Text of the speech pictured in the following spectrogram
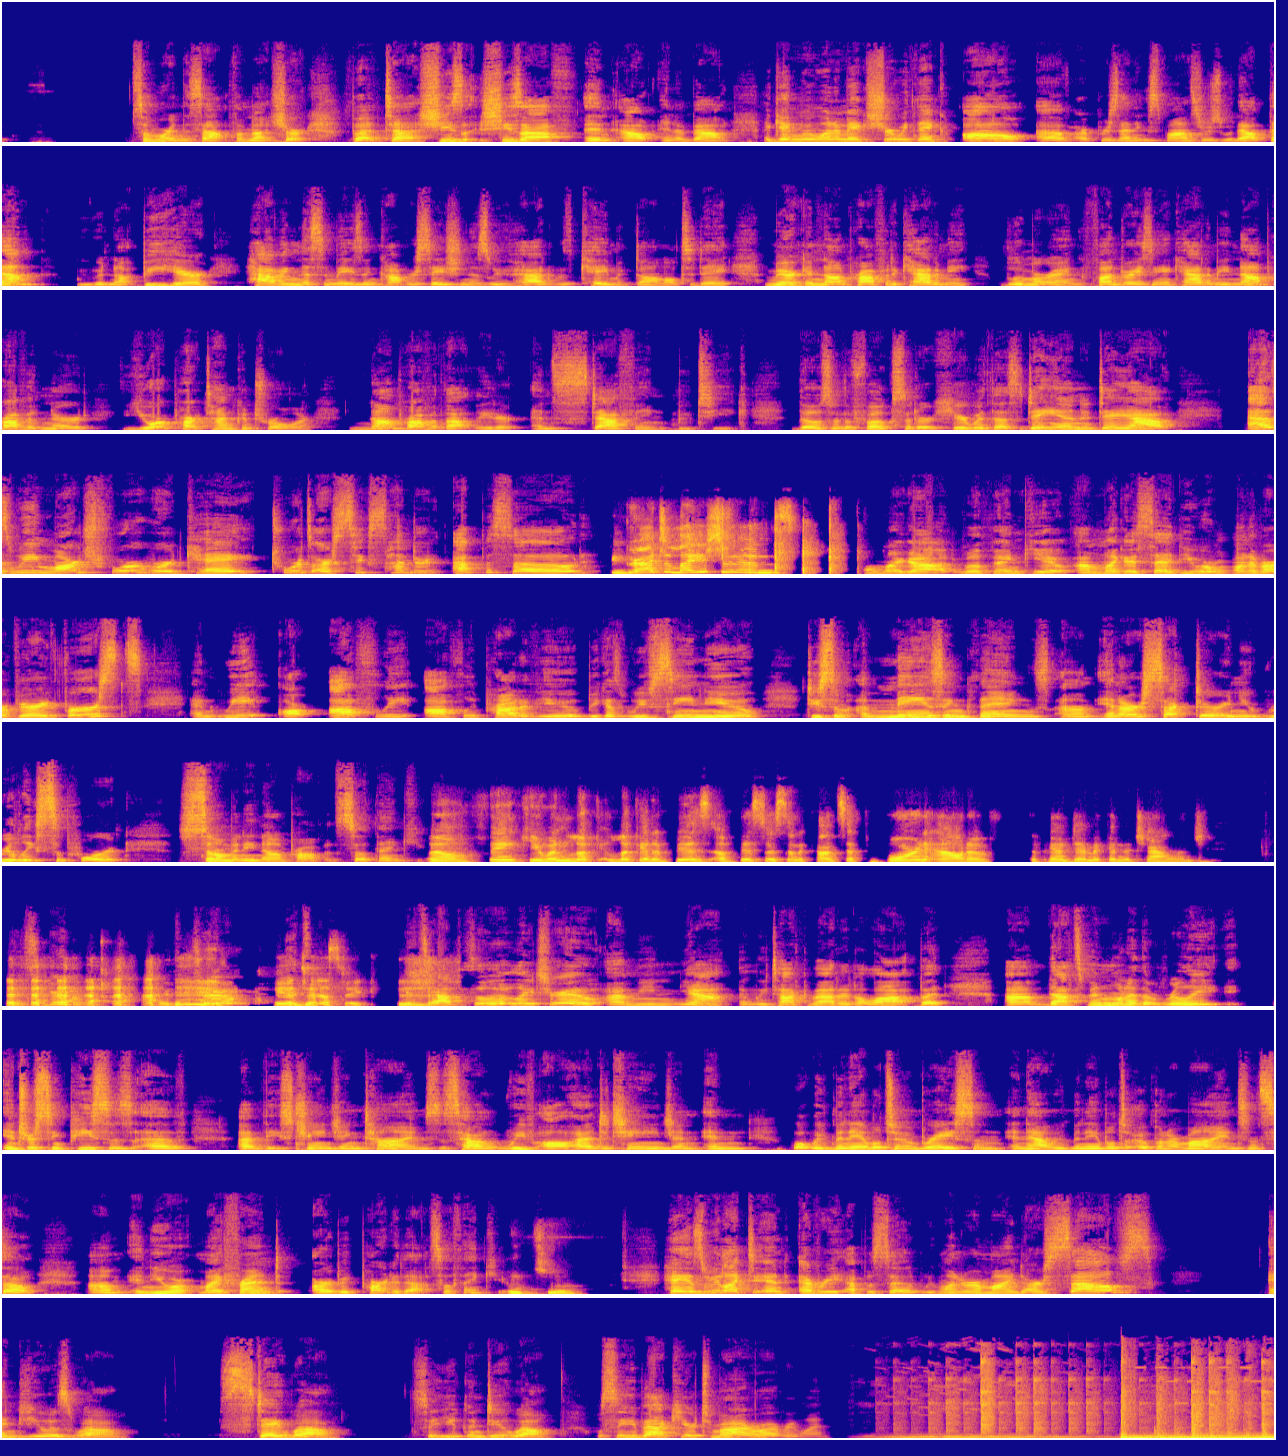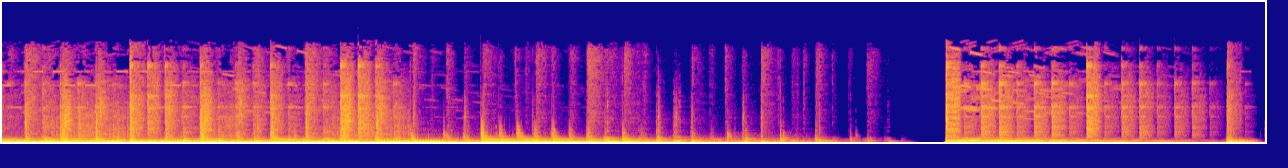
somewhere in the south i'm not sure. But uh, she's she's off and out and about. Again we want to make sure we thank all of our presenting sponsors. Without them we would not be here having this amazing conversation as we've had with kay mcdonald today. American nonprofit academy bloomerang fundraising academy nonprofit nerd your part-time controller nonprofit thought leader and staffing boutique. Those are the folks that are here with us day in and day out as we march forward, Kay, towards our 600 episode. Congratulations. Oh my God. Well, thank you. Um, like I said, you were one of our very firsts, and we are awfully, awfully proud of you because we've seen you do some amazing things um, in our sector, and you really support so many nonprofits. So thank you. Well, thank you. And look, look at a biz, a business and a concept born out of the pandemic and the challenge. It's true. It's true. Fantastic. It's, it's, absolutely true. I mean, yeah, and we talk about it a lot, but um, that's been one of the really interesting pieces of of these changing times is how we've all had to change and and what we've been able to embrace and, and how we've been able to open our minds. And so, um, and you are my friend are a big part of that. So thank you. Thank you. Hey, as we like to end every episode, we want to remind ourselves and you as well Stay well so you can do well. We'll see you back here tomorrow, everyone.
